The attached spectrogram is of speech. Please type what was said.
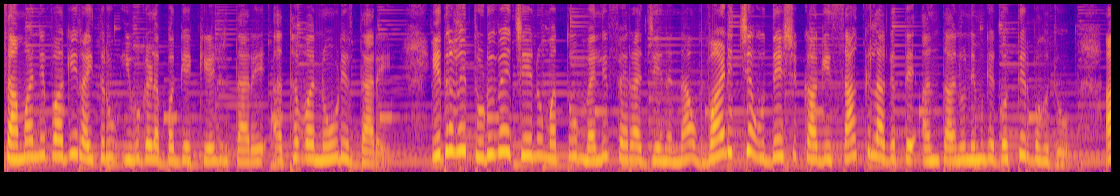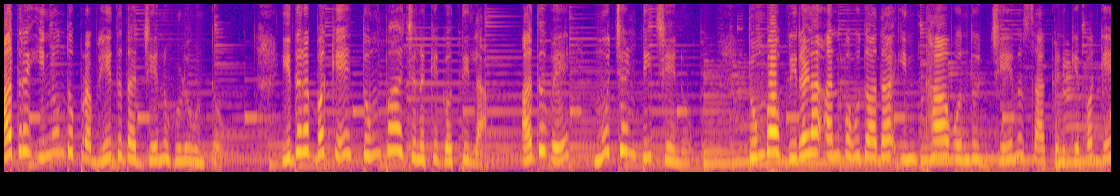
ಸಾಮಾನ್ಯವಾಗಿ ರೈತರು ಇವುಗಳ ಬಗ್ಗೆ ಕೇಳಿರ್ತಾರೆ ಅಥವಾ ನೋಡಿರ್ತಾರೆ. ಇದರಲ್ಲಿ ತುಡುವೆ ಜೇನು ಮತ್ತು ಮೆಲಿಫೆರಾ ಜೇನನ್ನ ವಾಣಿಜ್ಯ ಉದ್ದೇಶಕ್ಕಾಗಿ ಸಾಕಲಾಗುತ್ತೆ ಅಂತಾನು ನಿಮಗೆ ಗೊತ್ತಿರಬಹುದು. ಆದರೆ ಇನ್ನೊಂದು ಪ್ರಭೇದದ ಜೇನುಹುಳು ಉಂಟು. ಇದರ ಬಗ್ಗೆ ತುಂಬಾ ಜನಕ್ಕೆ ಗೊತ್ತಿಲ್ಲ. ಅದುವೇ ಮುಚ್ಚಂಟಿ ಜೇನು. ತುಂಬಾ ವಿರಳ ಅನ್ಬಹುದಾದ ಇಂಥ ಒಂದು ಜೇನು ಸಾಕಾಣಿಕೆ ಬಗ್ಗೆ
